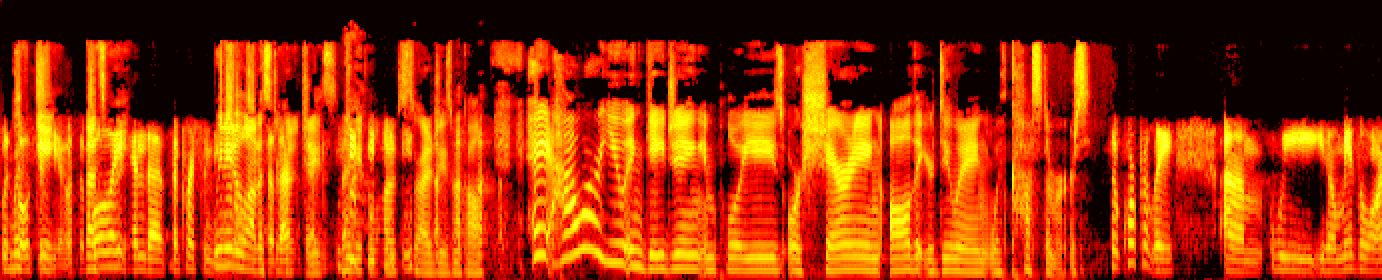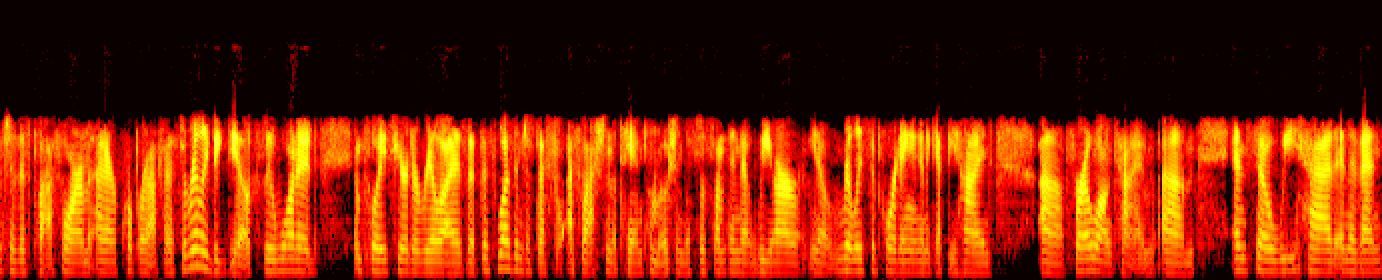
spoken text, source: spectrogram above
with, with both me. of you, the bully and the the person. we need bullied, a lot of so strategies. we need a lot of strategies, McCall. Hey, how are you engaging employees or sharing all that you're doing with customers? So corporately, um, we, you know, made the launch of this platform at our corporate office a really big deal because we wanted employees here to realize that this wasn't just a, a flash in the pan promotion. This was something that we are, you know, really supporting and going to get behind uh, for a long time. Um, and so we had an event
